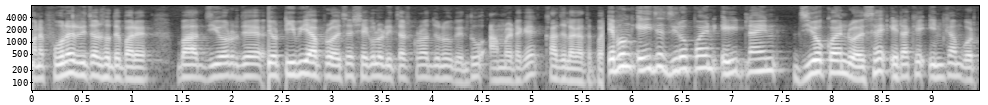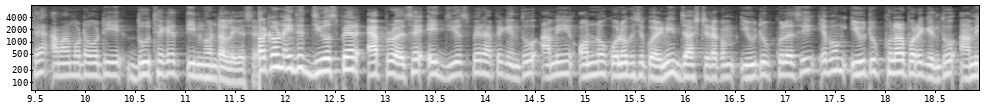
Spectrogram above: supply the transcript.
মানে ফোনের রিচার্জ হতে পারে, বা জিওর যে, জিও টিভি অ্যাপ রয়েছে, সেগুলো রিচার্জ করার জন্য কিন্তু আমরা এটাকে কাজে লাগাতে পারি। এবং এই যে zero point eight nine Jio coin রয়েছে, এটাকে ইনকাম করতে আমার মোটামুটি দু থেকে তিন ঘণ্টা লেগেছে। তার কারণ এই যে জিও স্পেয়ার অ্যাপ রয়েছে, এই জিও স্পেয়ার অ্যাপে কিন্তু আমি অন্য কোনো কিছু করিনি জাস্ট এরকম ইউটিউব খুলেছি এবং ইউটিউব খোলার পরে কিন্তু আমি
